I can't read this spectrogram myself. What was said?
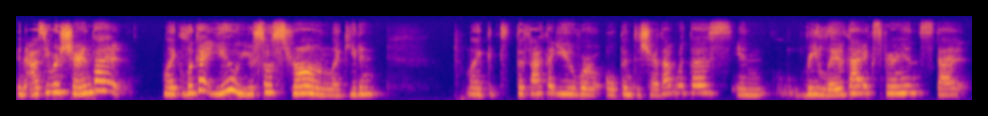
And as you were sharing that, like, look at you. You're so strong. Like, you didn't, like, the fact that you were open to share that with us and relive that experience, that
